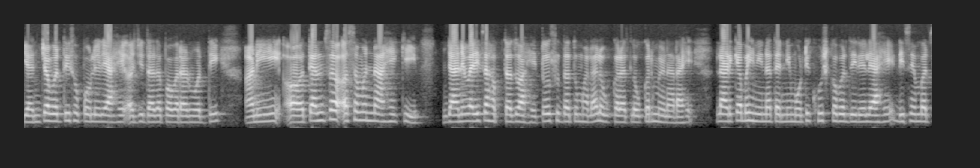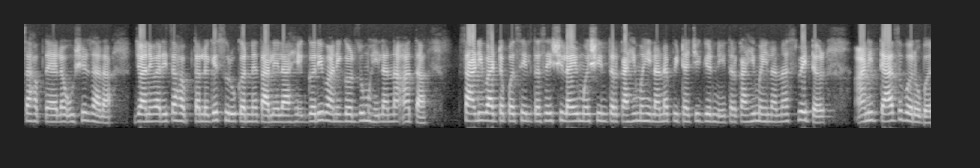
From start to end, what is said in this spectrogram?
यांच्यावरती सोपवलेली आहे अजितदादा पवारांवरती. आणि त्यांचं असं म्हणणं आहे की जानेवारीचा हप्ता जो आहे तो सुद्धा तुम्हाला लवकरात लवकर मिळणार आहे. लाडक्या बहिणींना त्यांनी मोठी खुशखबर दिलेली आहे. डिसेंबरचा हप्ता यायला उशीर झाला. जानेवारीचा हप्ता लगेच सुरू करण्यात आलेला आहे. गरीब आणि गरजू महिलांना आता साडी वाटप असेल तसेच शिलाई मशीन तर काही महिलांना पिठाची गिरणी तर काही महिलांना स्वेटर आणि त्याचबरोबर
